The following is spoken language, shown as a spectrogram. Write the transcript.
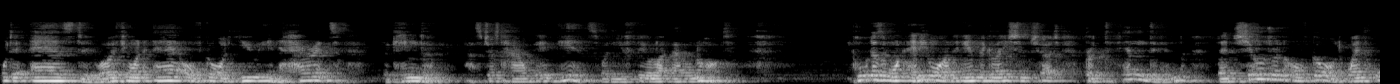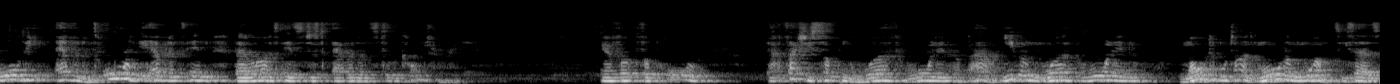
What do heirs do? Well, if you're an heir of God, you inherit the kingdom. That's just how it is, whether you feel like that or not. Paul doesn't want anyone in the Galatian church pretending they're children of God when all the evidence, all of the evidence in their lives is just evidence to the contrary. You know, for, for Paul, that's actually something worth warning about, even worth warning multiple times, more than once. He says,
